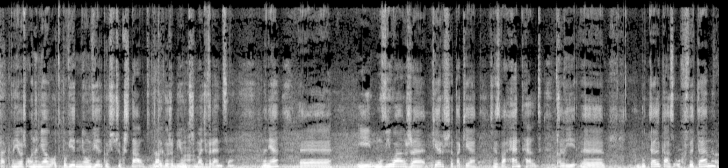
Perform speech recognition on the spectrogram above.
tak. ponieważ one miały odpowiednią wielkość czy kształt do tak. tego, żeby ją mhm. trzymać w ręce. No nie? E i mówiła, że pierwsze takie się nazywa handheld, tak. czyli y, butelka z uchwytem tak.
